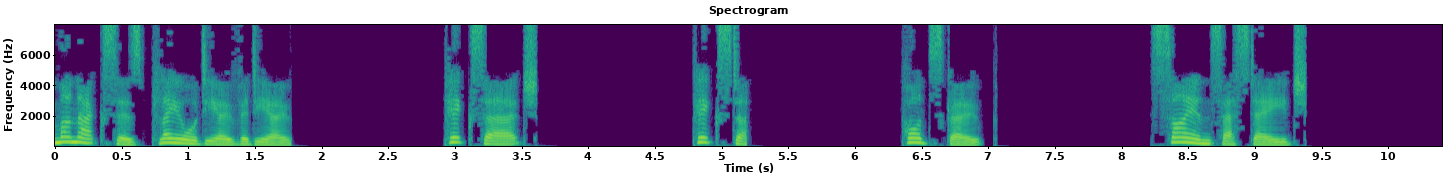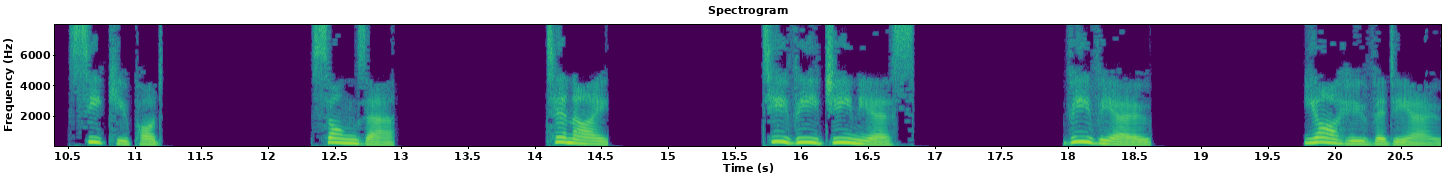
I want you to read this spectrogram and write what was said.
Munax's Play Audio Video, PicSearch, Pixter, Podscope, ScienceStage, SeeqPod, Songza, TinEye TV Genius Veveo Yahoo Video.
